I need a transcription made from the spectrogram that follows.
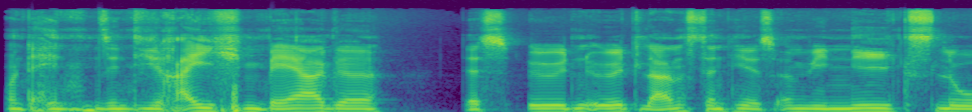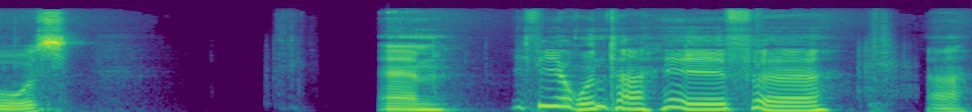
Und da hinten sind die reichen Berge des öden Ödlands, denn hier ist irgendwie nichts los. Ähm, ich will hier runter, Hilfe. Ah,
